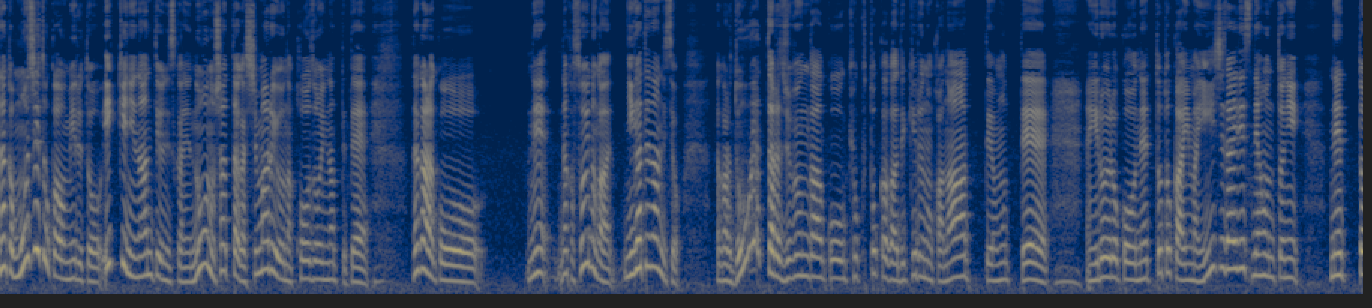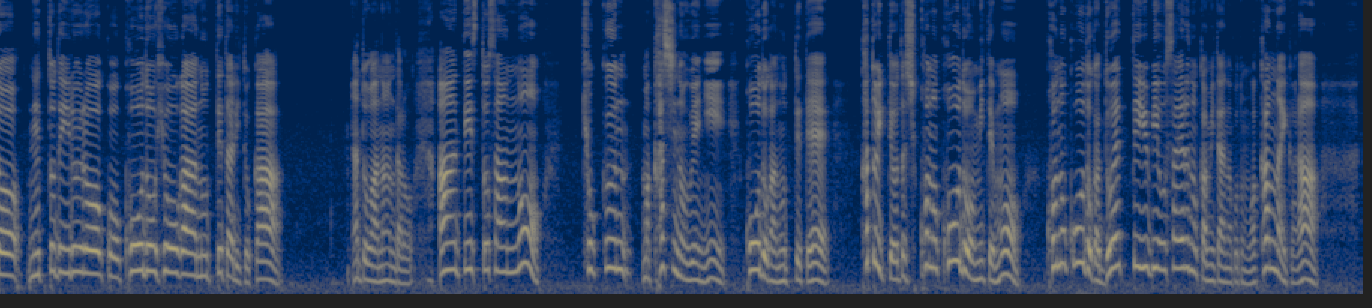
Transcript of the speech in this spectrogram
なんか文字とかを見ると一気に何て言うんですかね脳のシャッターが閉まるような構造になっててだからこうねなんかそういうのが苦手なんですよ。だからどうやったら自分がこう曲とかができるのかなって思っていろいろこうネットとか今いい時代ですね本当に。ネットネットでいろいろこう行動表が載ってたりとかあとは何だろうアーティストさんの曲、まあ、歌詞の上にコードが載っててかといって私このコードを見てもこのコードがどうやって指を押さえるのかみたいなことも分かんないから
